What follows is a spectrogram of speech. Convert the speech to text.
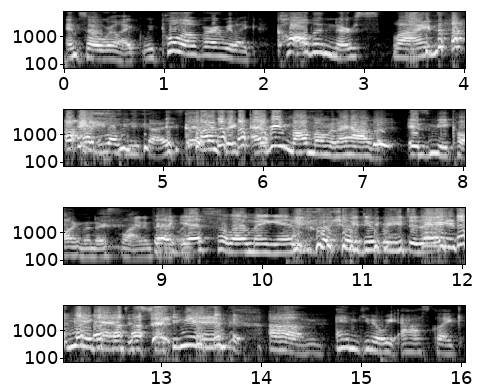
And so we're like, we pull over and we like call the nurse line. I love you guys. classic. Every mom moment I have is me calling the nurse line. They're like, yes, hello, Megan. what can we do for you today? Hey, it's me again, just checking in. Um, and you know, we ask like,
